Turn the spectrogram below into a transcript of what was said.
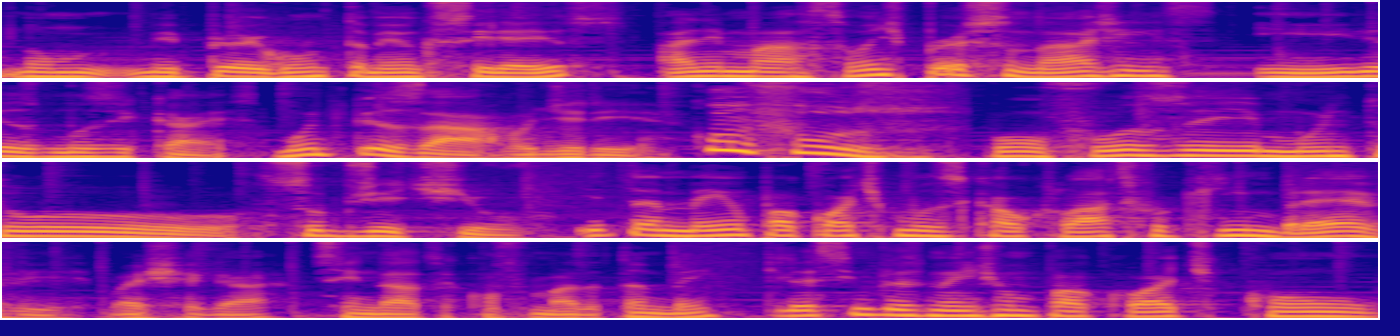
Não me pergunto também o que seria isso. Animação de personagens em ilhas musicais. Muito bizarro, eu diria. Confuso. Confuso e muito subjetivo. E também o pacote musical clássico que em breve vai chegar, sem data confirmada também. Ele é simplesmente um pacote com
